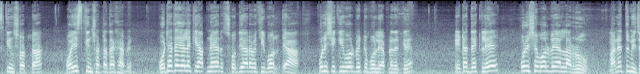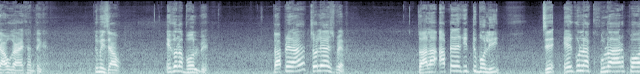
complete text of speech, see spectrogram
স্ক্রিনশটটা ওই স্ক্রিনশটটা দেখাবেন। ওঠাতে গেলে কি আপনার সৌদি আরবে কি বল পুলিশে কি বলবে একটু বলি আপনাদেরকে। এটা দেখলে পুলিশে বলবে, আল্লাহ রু মানে তুমি যাও গা এখান থেকে। তুমি যাও। এগুলো বলবে। তো আপনারা চলে আসবেন। তো আল্লাহ, আপনাদেরকে একটু বলি যে এগুলা খোলার পর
